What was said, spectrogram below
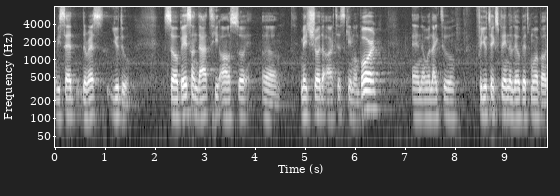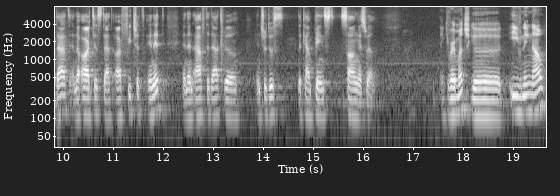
we said the rest you do. So based on that, he also uh, made sure the artists came on board, and I would like to for you to explain a little bit more about that and the artists that are featured in it. And then after that, we'll introduce the campaign's song as well. Thank you very much. Good evening now,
